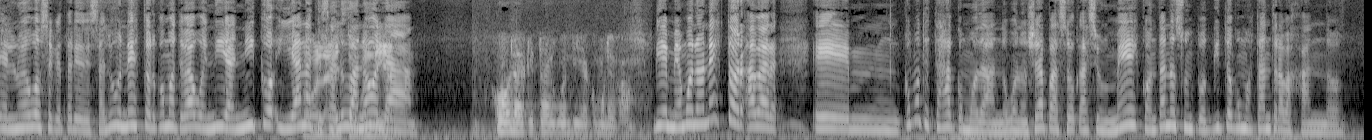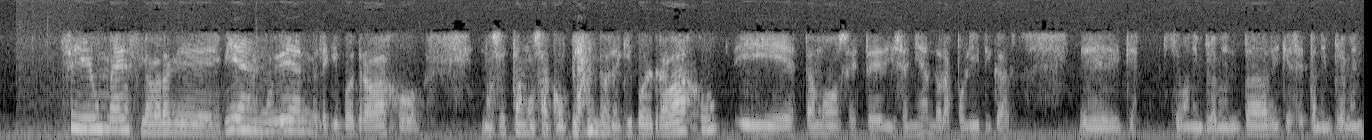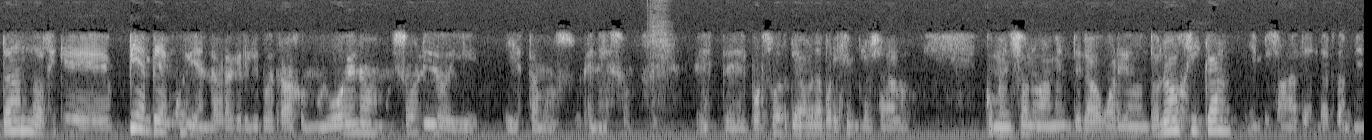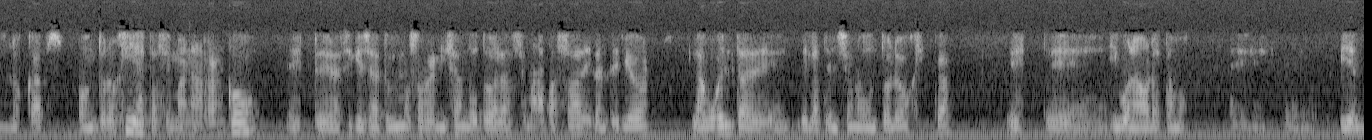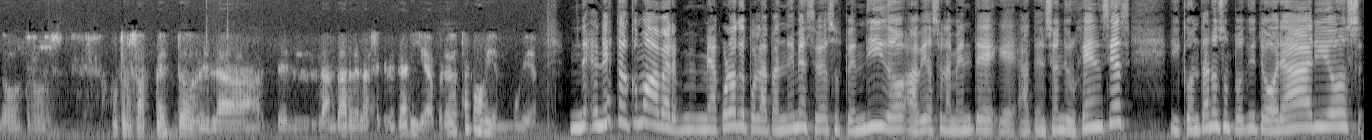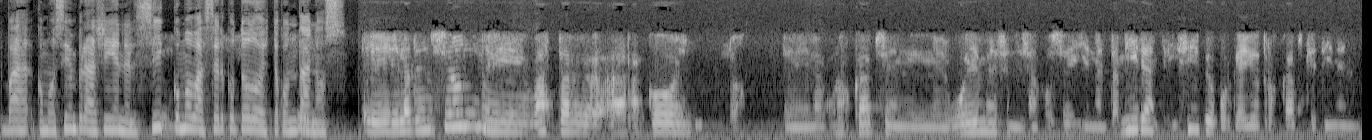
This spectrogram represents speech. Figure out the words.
el nuevo secretario de Salud. Néstor, ¿cómo te va? Buen día. Nico y Ana te saludan. Hola. Hola, ¿qué tal? Buen día, ¿cómo les va? Bien, bien. Bueno, Néstor, a ver, em, ¿cómo te estás acomodando? Bueno, ya pasó casi un mes, contanos un poquito cómo están trabajando. Sí, un mes, la verdad que bien, muy bien. El equipo de trabajo, nos estamos acoplando al equipo de trabajo y estamos este, diseñando las políticas eh, que se van a implementar y que se están implementando. Así que bien, bien, muy bien. La verdad que el equipo de trabajo es muy bueno, muy sólido y, estamos en eso. Este, por suerte ahora, por ejemplo, ya comenzó nuevamente la guardia odontológica, empezaron a atender también los CAPS odontología, esta semana arrancó, este, así que ya estuvimos organizando toda la semana pasada y la anterior la vuelta de, la atención odontológica, este, y bueno, ahora estamos eh, viendo otros otros aspectos de la, del andar de la Secretaría, pero estamos bien, muy bien. Néstor, ¿cómo? A ver, me acuerdo que por la pandemia se había suspendido, había solamente eh, atención de urgencias, y contanos un poquito horarios, va, como siempre allí en el SIC, ¿cómo va a ser con todo esto? Contanos. Eh, la atención eh, va a estar, arrancó en, en algunos CAPS en el Güemes, en el San José y en Altamira, en principio, porque hay otros CAPS que tienen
